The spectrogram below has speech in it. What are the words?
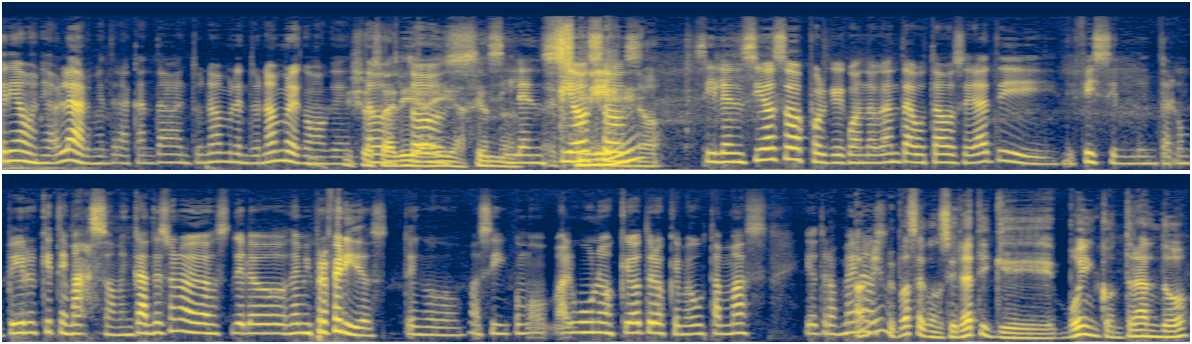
Queríamos ni hablar mientras cantaba en tu nombre, en tu nombre, como que Y yo todos, salía ahí todos haciendo- silenciosos. Sí. Silenciosos porque cuando canta Gustavo Cerati, difícil de interrumpir. Qué temazo, me encanta. Es uno de los de, los, de mis preferidos. Tengo así como algunos que otros que me gustan más y otros A menos. mí me pasa con Cerati que voy encontrando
